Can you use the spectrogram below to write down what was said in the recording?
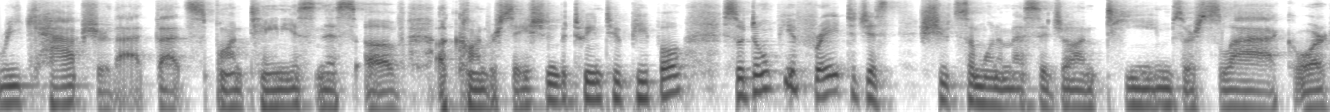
recapture that that spontaneousness of a conversation between two people. So don't be afraid to just shoot someone a message on teams or slack or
